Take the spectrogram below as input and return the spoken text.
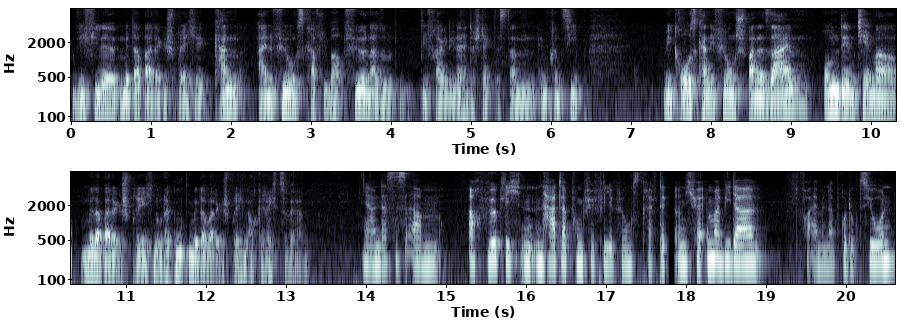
wie viele Mitarbeitergespräche kann eine Führungskraft überhaupt führen? Also die Frage, die dahinter steckt, ist dann im Prinzip, wie groß kann die Führungsspanne sein, um dem Thema Mitarbeitergesprächen oder guten Mitarbeitergesprächen auch gerecht zu werden? Ja, und das ist ähm, auch wirklich ein, ein, harter Punkt für viele Führungskräfte. Und ich höre immer wieder, vor allem in der Produktion,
